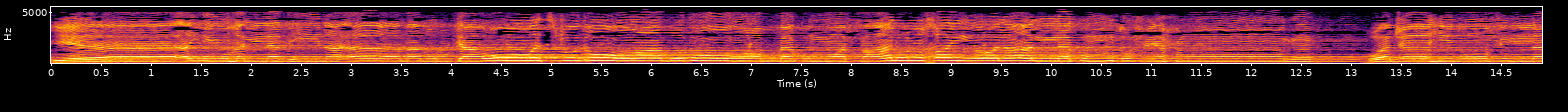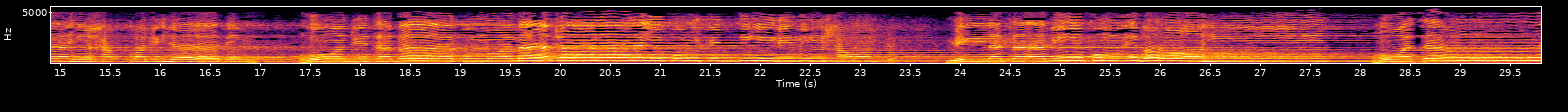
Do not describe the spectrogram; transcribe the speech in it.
يا أيها الذين آمنوا اركعوا واسجدوا وعبدوا ربكم وافعلوا الخير لعلكم تفلحون وجاهدوا في الله حق جهاده هو اجتباكم وما جعل عليكم في الدين من حرج ملة أبيكم إبراهيم هو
